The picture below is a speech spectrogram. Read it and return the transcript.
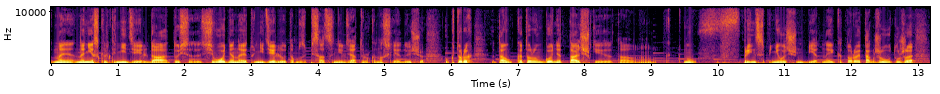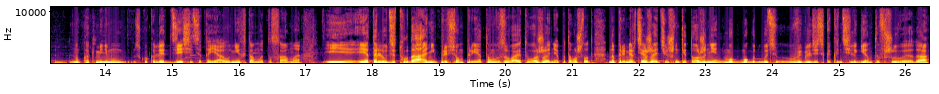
на, на несколько недель, да, то есть э, сегодня на эту неделю там записаться нельзя, только на следующую, у которых там, которым гонят тачки, там, ну, в, в принципе, не очень бедные, которые так живут уже, ну, как минимум, сколько лет, 10 это я, у них там это самое. И, и это люди труда, они при всем при этом вызывают уважение, потому что, вот, например, те же айтишники тоже не, мог- могут быть, выглядеть как интеллигенты вшивые, да,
